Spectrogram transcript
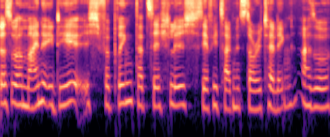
Das war meine Idee. Ich verbringe tatsächlich sehr viel Zeit mit Storytelling. Also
